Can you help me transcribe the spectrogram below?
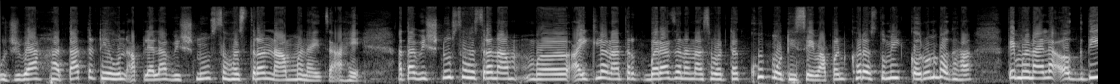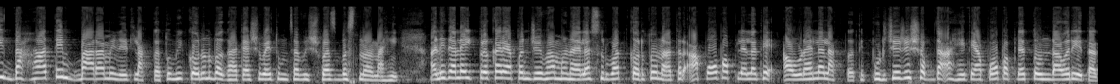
उजव्या हातात ठेवून आपल्याला विष्णू सहस्त्र नाम म्हणायचं आहे. आता विष्णू सहस्त्र नाम ऐकलं ना तर बऱ्याच जणांना असं वाटतं खूप मोठी सेवा पण खरंच तुम्ही करून बघा ते म्हणायला अगदी दहा ते बारा मिनिट लागतात. तुम्ही करून बघा त्याशिवाय तुमचा विश्वास बसणार नाही. आणि त्याला एक प्रकारे आपण जेव्हा म्हणायला सुरुवात करतो ना तर आपोआप आपल्याला ते आवडायला लागतं. ते पुढचे जे शब्द आहेत ते आपोआप आपल्या तोंडावर येतात.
